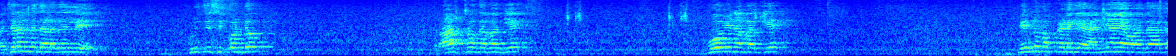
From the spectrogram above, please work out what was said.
ಬಜರಂಗ ದಳದಲ್ಲಿ ಗುರುತಿಸಿಕೊಂಡು ರಾಷ್ಟ್ರದ ಬಗ್ಗೆ, ಗೋವಿನ ಬಗ್ಗೆ ಹೆಣ್ಣು ಮಕ್ಕಳಿಗೆ ಅನ್ಯಾಯವಾದಾಗ,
